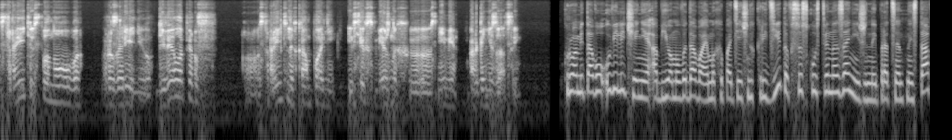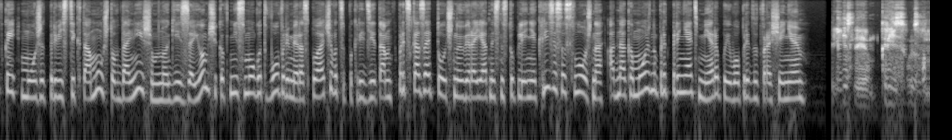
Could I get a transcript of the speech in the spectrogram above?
строительства нового, разорению девелоперов, э, строительных компаний и всех смежных э, с ними организаций. Кроме того, увеличение объема выдаваемых ипотечных кредитов с искусственно заниженной процентной ставкой может привести к тому, что в дальнейшем многие из заемщиков не смогут вовремя расплачиваться по кредитам. Предсказать точную вероятность наступления кризиса сложно, однако можно предпринять меры по его предотвращению. Если кризис вызван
